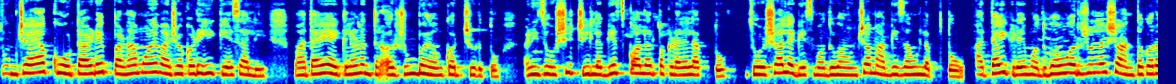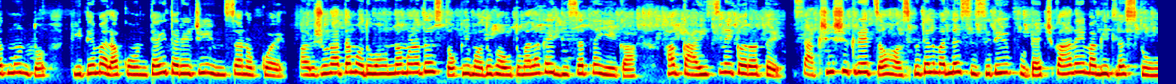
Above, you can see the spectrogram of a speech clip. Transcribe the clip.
तुमच्या या खोटाडेपणामुळे माझ्याकडे ही केस आली. मग आता हे ऐकल्यानंतर अर्जुन भयंकर चिडतो आणि जोशीची लगेच कॉलर पकडायला लागतो. जोशा लगेच मधुभाऊंच्या मागे जाऊन लपतो. आता इकडे मधुभाऊ अर्जुनला शांत करत म्हणतो की ते मला कोणत्याही तऱ्हेची हिंसा नकोय. अर्जुन आता मधुभाऊंना म्हणत असतो की मधुभाऊ तुम्हाला काही दिसत नाहीये का? हा काहीच नाही करत आहे. साक्षी शिकरेचं हॉस्पिटलमधलं सीसीटीव्ही फुटेज का नाही मागितलंस तू?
